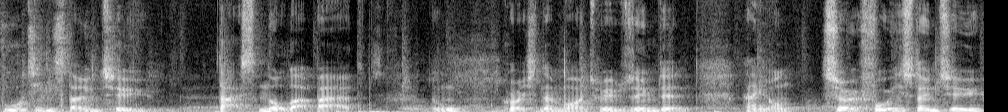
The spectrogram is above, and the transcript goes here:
14 stone 2. That's not that bad. Oh, Christ, never mind, we've zoomed in. Hang on. So at 14 stone 2,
